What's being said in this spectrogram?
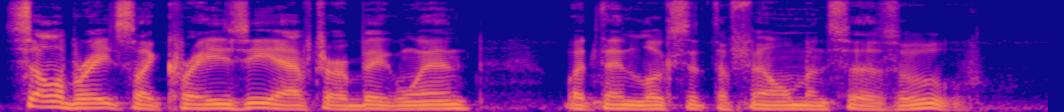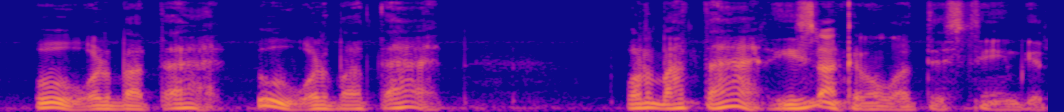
celebrates like crazy after a big win, but then looks at the film and says, "Ooh, ooh, what about that? Ooh, what about that? What about that?" He's not going to let this team get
